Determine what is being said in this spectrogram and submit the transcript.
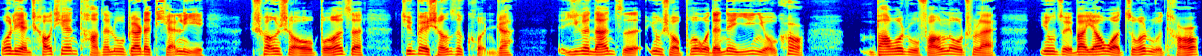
我脸朝天躺在路边的田里，双手脖子均被绳子捆着。一个男子用手拨我的内衣纽扣，把我乳房露出来，用嘴巴咬我左乳头，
